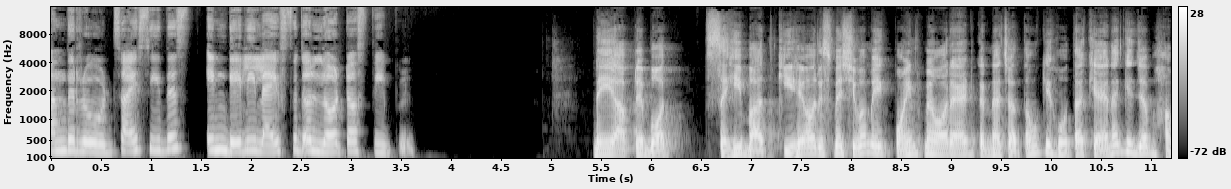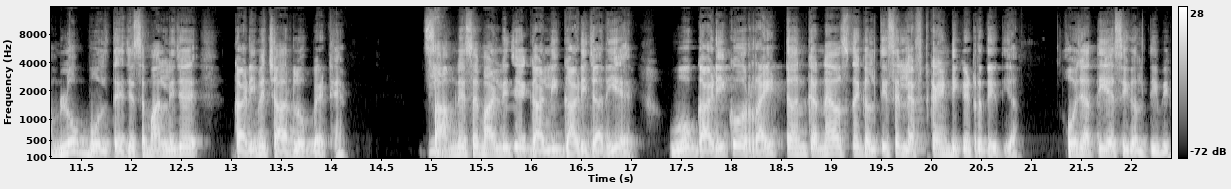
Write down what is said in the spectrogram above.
on the road. So I see this in daily life with a lot of people. नहीं आपने बहुत सही बात की है और इसमें शिवम एक पॉइंट में और ऐड करना चाहता हूँ कि होता क्या है ना कि जब हम लोग बोलते हैं जैसे मान लीजिए गाड़ी में चार लोग बैठे हैं सामने से मान लीजिए गाड़ी गाड़ी जा रही है वो गाड़ी को राइट टर्न करना है उसने गलती से लेफ़्ट का इंडिकेटर दे दिया। हो जाती है ऐसी गलती भी।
